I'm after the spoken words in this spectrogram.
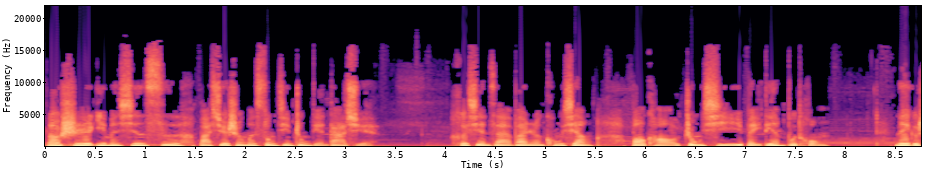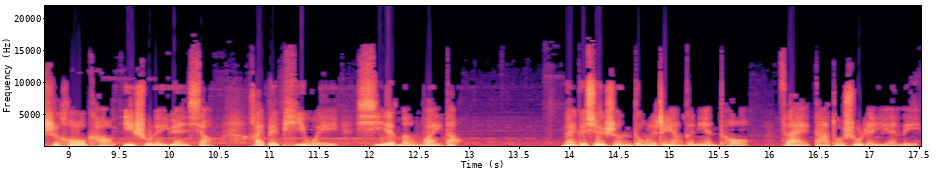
老师一门心思把学生们送进重点大学。和现在万人空巷报考中戏北电不同，那个时候考艺术类院校还被批为邪门歪道。哪个学生动了这样的念头，在大多数人眼里，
